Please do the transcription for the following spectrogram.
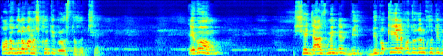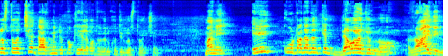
কতগুলো মানুষ ক্ষতিগ্রস্ত হচ্ছে। এবং সেই জাজমেন্টের বিপক্ষে গেলে কতজন ক্ষতিগ্রস্ত হচ্ছে? জাজমেন্টের পক্ষে গেলে কতজন ক্ষতিগ্রস্ত হচ্ছে? মানে এই কোটা যাদেরকে দেওয়ার জন্য রায় দিল,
